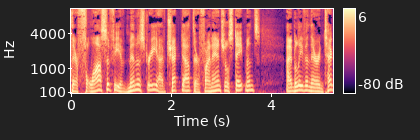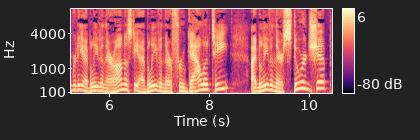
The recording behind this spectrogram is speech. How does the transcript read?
their philosophy of ministry. I've checked out their financial statements. I believe in their integrity. I believe in their honesty. I believe in their frugality. I believe in their stewardship.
